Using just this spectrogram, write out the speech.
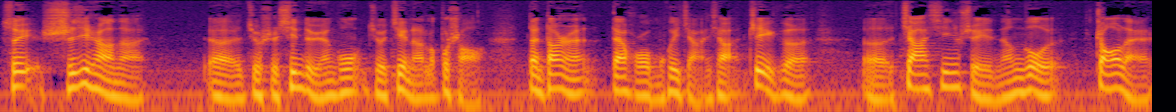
所以实际上呢，呃，就是新的员工就进来了不少。但当然，待会儿我们会讲一下这个呃加薪水能够招来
